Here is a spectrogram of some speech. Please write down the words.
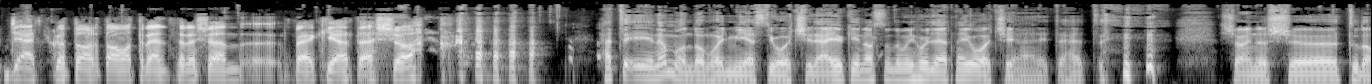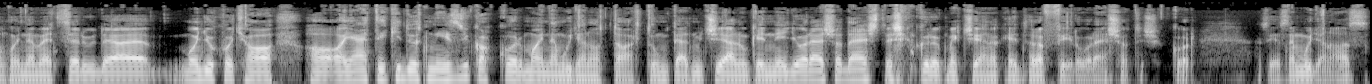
Gyártjuk a tartalmat rendszeresen felkiáltással. Hát én nem mondom, hogy mi ezt jól csináljuk, én azt mondom, hogy hogy lehetne jól csinálni, tehát sajnos uh, tudom, hogy nem egyszerű, de mondjuk, hogy ha, ha a játékidőt nézzük, akkor majdnem ugyanott tartunk, tehát mi csinálunk egy négy órás adást, és akkor ők megcsinálnak egy darab fél órásat, és akkor azért nem ugyanaz.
